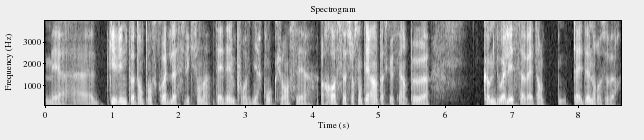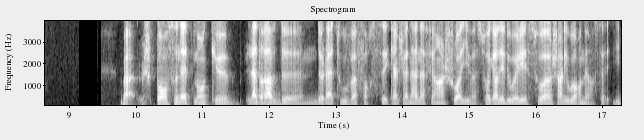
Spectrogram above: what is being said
mais Kevin, toi, t'en penses quoi de la sélection d'un tight pour venir concurrencer Ross sur son terrain? Parce que c'est un peu comme Doualé, ça va être un tight receveur. Bah, je pense honnêtement que la draft de, de Latou va forcer Cal à faire un choix. Il va soit garder Doualé, soit Charlie Warner. il,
